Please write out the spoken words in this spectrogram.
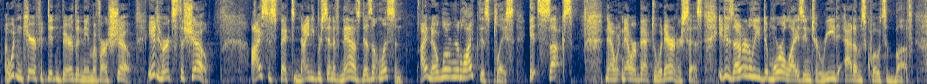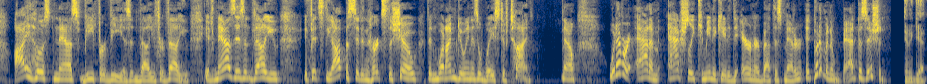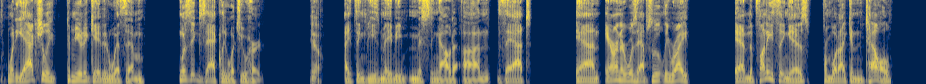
I wouldn't care if it didn't bear the name of our show. It hurts the show. I suspect 90% of NAS doesn't listen. I no longer like this place. It sucks. Now, now we're back to what Eriner says. It is utterly demoralizing to read Adam's quotes above. I host NAS V for V as in value for value. If NAS isn't value, if it's the opposite and hurts the show, then what I'm doing is a waste of time. Now, whatever Adam actually communicated to Eriner about this matter, it put him in a bad position. And again, what he actually communicated with him was exactly what you heard. Yeah. I think he's maybe missing out on that. And Eriner was absolutely right. And the funny thing is, from what I can tell,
